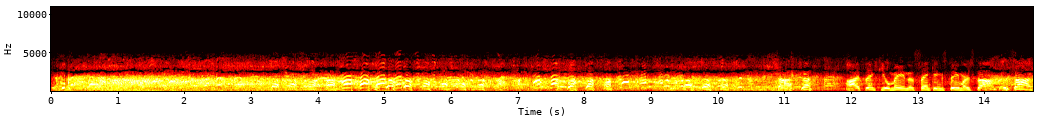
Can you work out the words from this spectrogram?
I think you mean the sinking steamer stunk. It sunk.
